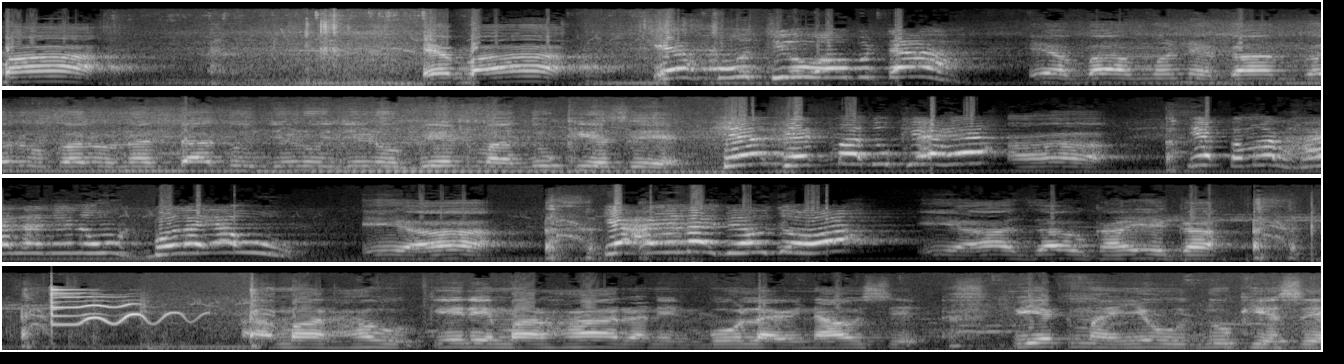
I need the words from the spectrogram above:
બા. એ બા. એ શું થયું બટા એ બા મને કામ કરું કરું ન દાદુ જીણું જીણું પેટમાં દુખે છે. હે પેટમાં દુખે હે? હા. એ તમાર હાયરા ને હું બોલાય આવું. એ હા. કે આયના બેવજો એ હા જાવ ખાય કા. અમાર હાવ કેરે માર હાર અને બોલાવીને આવશે. પેટમાં એવું દુખે છે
